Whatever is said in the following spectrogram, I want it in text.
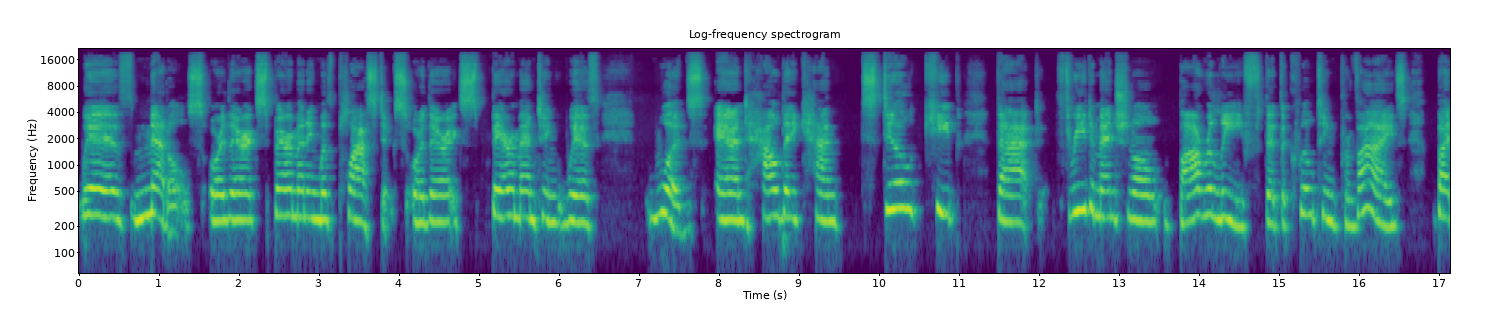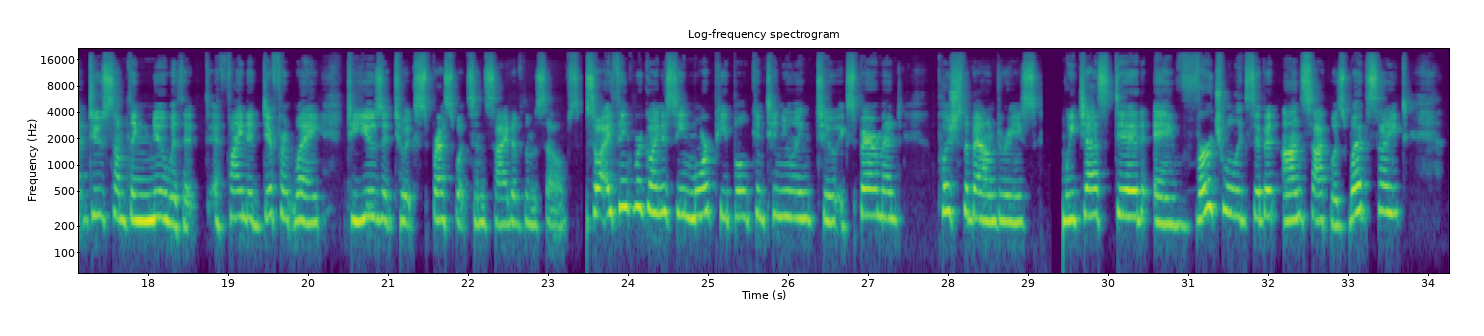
with metals or they're experimenting with plastics or they're experimenting with woods and how they can still keep that three dimensional bas relief that the quilting provides, but do something new with it, uh, find a different way to use it to express what's inside of themselves. So I think we're going to see more people continuing to experiment, push the boundaries. We just did a virtual exhibit on SAQA's website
